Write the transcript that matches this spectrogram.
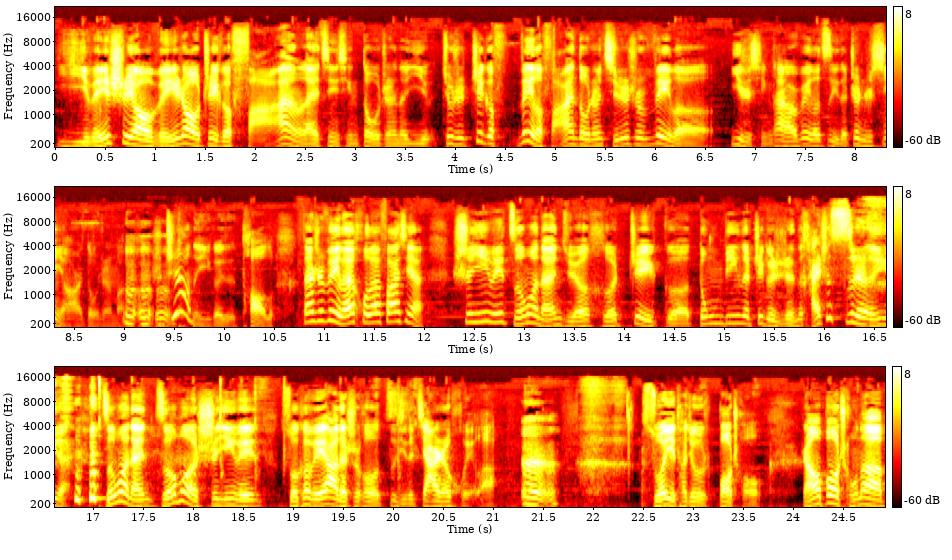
以为是要围绕这个法案来进行斗争的，以就是这个为了法案斗争，其实是为了意识形态而为了自己的政治信仰而斗争嘛。是这样的一个套路。但是未来后来发现，是因为泽莫男爵和这个冬兵的这个人还是私人恩怨。泽莫男泽莫是因为索科维亚的时候自己的家人毁了，嗯所以他就报仇。然后报仇呢，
